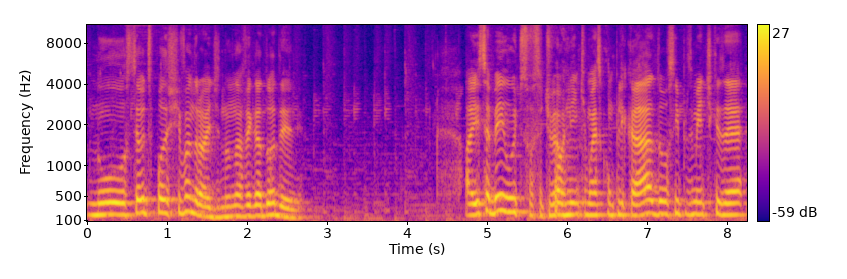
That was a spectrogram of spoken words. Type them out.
no seu dispositivo Android, no navegador dele. Aí isso é bem útil se você tiver um link mais complicado ou simplesmente quiser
